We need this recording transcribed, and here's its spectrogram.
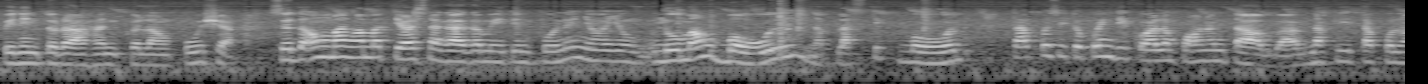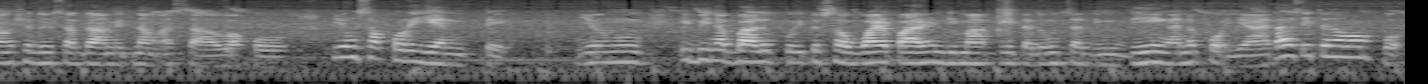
Pininturahan ko lang po siya. So, ang mga materials na gagamitin po ninyo, yung lumang bowl, na plastic bowl. Tapos, ito po, hindi ko alam kung anong tawag. Nakita ko lang siya dun sa gamit ng asawa ko. Yung sa kuryente. Yung ibinabalot po ito sa wire para hindi makita dun sa dingding. Ano po, yan. Tapos, ito naman po,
